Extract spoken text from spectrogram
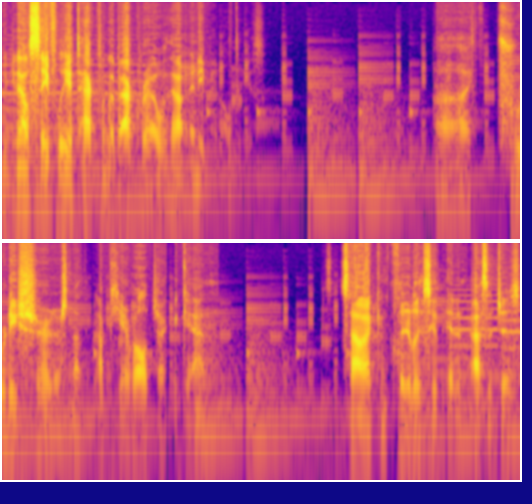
we can now safely attack from the back row without any penalties. Uh, I'm pretty sure there's nothing up here, but I'll check again. Since now I can clearly see the hidden passages.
